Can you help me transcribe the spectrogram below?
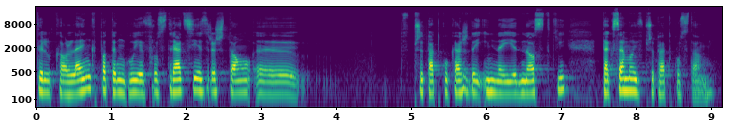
tylko lęk, potęguje frustrację. Zresztą e, w przypadku każdej innej jednostki, tak samo i w przypadku stomi.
